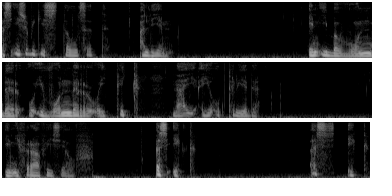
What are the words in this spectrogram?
as u so 'n bietjie stil sit alleen. En u bewonder, o u wonder, o u kyk na u eie optrede. En u vra vir jouself: Is ek is ek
